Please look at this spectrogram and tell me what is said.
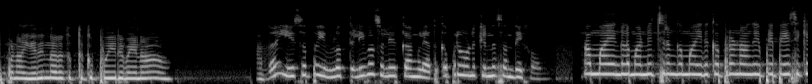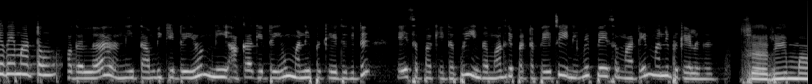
அப்ப நான் எரி நரகத்துக்கு போயிருவேனா? அதான் ஏசப்பா இவ்வளோ தெளிவாக சொல்லியிருக்காங்களே அதுக்கப்புறம் உனக்கு என்ன சந்தேகம்? அம்மா எங்களை மன்னிச்சிருங்கம்மா இதுக்கப்புறம் நாங்கள் இப்படி பேசிக்கவே மாட்டோம். முதல்ல நீ தம்பி கிட்டேயும் நீ அக்கா கிட்டேயும் மன்னிப்பு கேட்டுக்கிட்டு ஏசப்பா கிட்ட போய் இந்த மாதிரிப்பட்ட பேச்சு இனிமேல் பேச மாட்டேன்னு மன்னிப்பு கேளுங்க. சரிம்மா.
